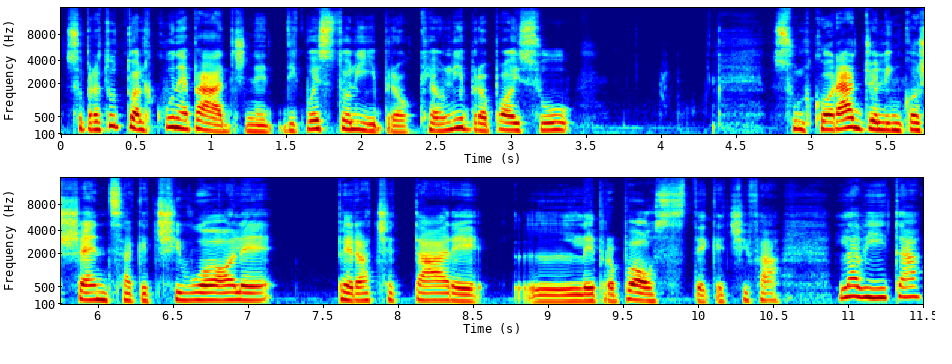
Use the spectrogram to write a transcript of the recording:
soprattutto alcune pagine di questo libro, che è un libro poi su, sul coraggio e l'incoscienza che ci vuole per accettare le proposte che ci fa la vita,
